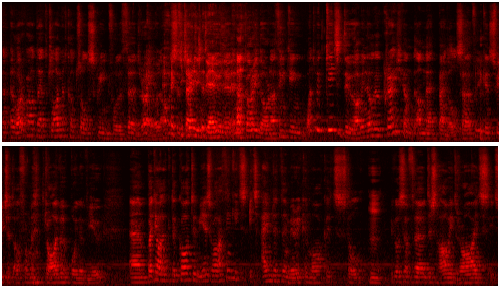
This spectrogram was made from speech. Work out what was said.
And, and, what about that climate control screen for the third row? Well, I was just chatting to you in, in the corridor and I'm thinking, what would kids do? I mean, they'll go crazy on, on that panel. So hopefully you can switch it off from a driver point of view. Um, but yeah, the, the, car to me as well. I think it's it's aimed at the American markets still mm. because of the just how it rides. It's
